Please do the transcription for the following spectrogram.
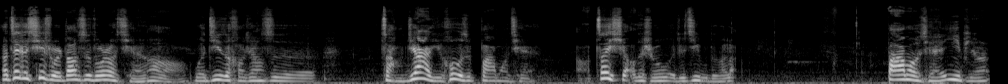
啊，这个汽水当时多少钱啊？我记得好像是涨价以后是八毛钱啊。再小的时候我就记不得了，八毛钱一瓶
